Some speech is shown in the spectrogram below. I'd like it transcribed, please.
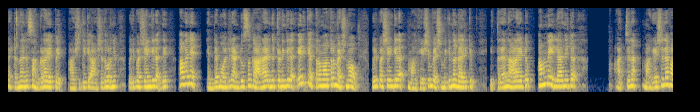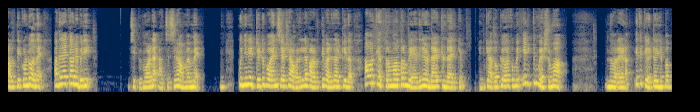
പെട്ടെന്ന് തന്നെ സങ്കടമായിപ്പോയി. ആഷിതയ്ക്ക് ആഷിത പറഞ്ഞു ഒരു പക്ഷേങ്കിൽ അതെ അവനെ എന്റെ മോന്റെ രണ്ടു ദിവസം കാണാതിരുന്നിട്ടുണ്ടെങ്കിൽ എനിക്ക് എത്രമാത്രം വിഷമാവും. ഒരു പക്ഷേങ്കിൽ മഹേഷും വിഷമിക്കുന്നുണ്ടായിരിക്കും. ഇത്രയും നാളായിട്ടും അമ്മ ഇല്ലാഞ്ഞിട്ട് അച്ഛന് മഹേഷിനെ വളർത്തിക്കൊണ്ടു വന്നേ? അതിനേക്കാൾ ഉപരി ചിപ്പിമോളുടെ അച്ഛനും അമ്മമ്മേ കുഞ്ഞിനെ ഇട്ടിട്ട് പോയതിന് ശേഷം അവരെല്ലാം വളർത്തി വലുതാക്കിയത്? അവർക്ക് എത്രമാത്രം വേദന ഉണ്ടായിട്ടുണ്ടായിരിക്കും. എനിക്ക് അതൊക്കെ ഓർക്കുമ്പോൾ എനിക്കും വിഷമാ. എന്ന് പറയണം. ഇത് കേട്ട് കഴിഞ്ഞപ്പം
